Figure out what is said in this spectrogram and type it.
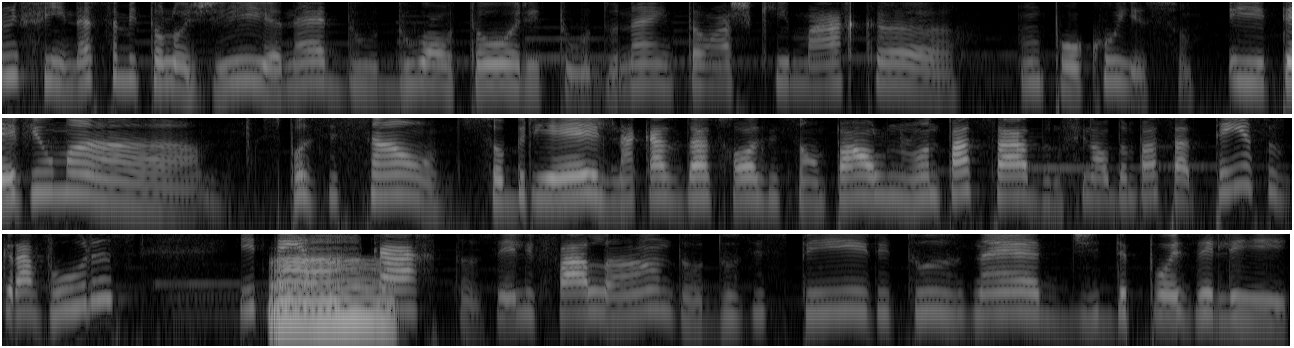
enfim, nessa mitologia, né, do, do autor e tudo, né? Então acho que marca um pouco isso. E teve uma exposição sobre ele na Casa das Rosas em São Paulo no ano passado, no final do ano passado. Tem essas gravuras e tem ah. essas cartas, ele falando dos espíritos, né, de depois ele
